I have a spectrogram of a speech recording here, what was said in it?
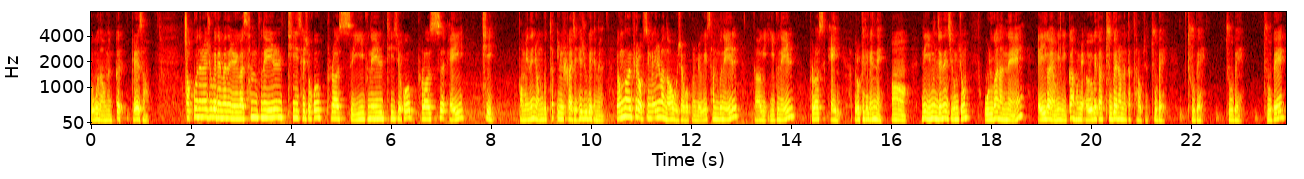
요거 넣으면 끝. 그래서 적분을 해주게 되면 여기가 3분의 1 t 세제곱 플러스 2분의 1 t 제곱 플러스 a t 범위는 0부터 1까지 해주게 되면 0 넣을 필요 없으니까 1만 넣어보자고. 그럼 여기 3분의 1 더하기 2분의 1 플러스 a 이렇게 되겠네. 어. 근데 이 문제는 지금 좀 오류가 났네. A가 0이니까 그러면 여기다 두 배를 한번 딱 달아보자. 두 배, 두 배, 두 배, 두 배,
